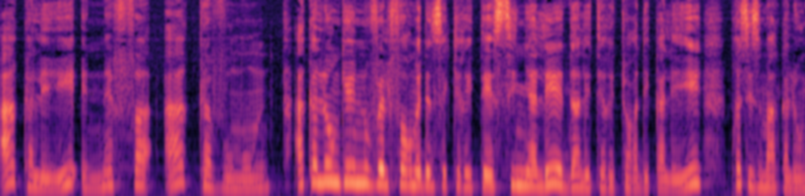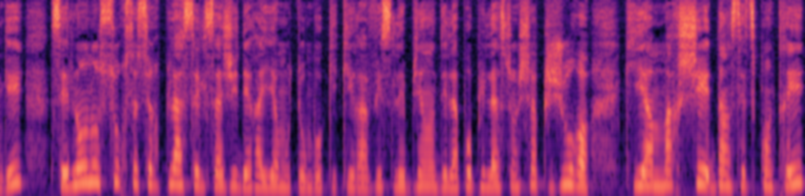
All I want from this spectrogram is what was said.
à Kalehe et 9 à Kavumu. À Kalonge, une nouvelle forme d'insécurité signalée dans les territoires de Kalehe, précisément à Kalonge. Selon nos sources sur place, il s'agit des Raya Mutombo qui ravissent les biens de la population chaque jour qui a marché dans cette contrée.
